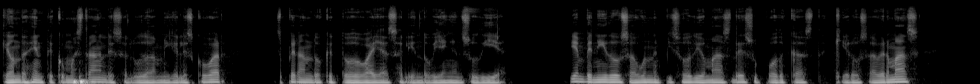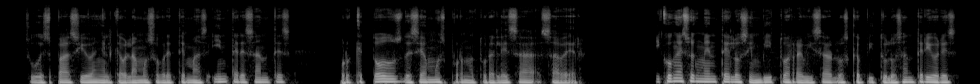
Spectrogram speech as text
¿Qué onda gente? ¿Cómo están? Les saluda Miguel Escobar, esperando que todo vaya saliendo bien en su día. Bienvenidos a un episodio más de su podcast Quiero saber más, su espacio en el que hablamos sobre temas interesantes porque todos deseamos por naturaleza saber. Y con eso en mente los invito a revisar los capítulos anteriores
